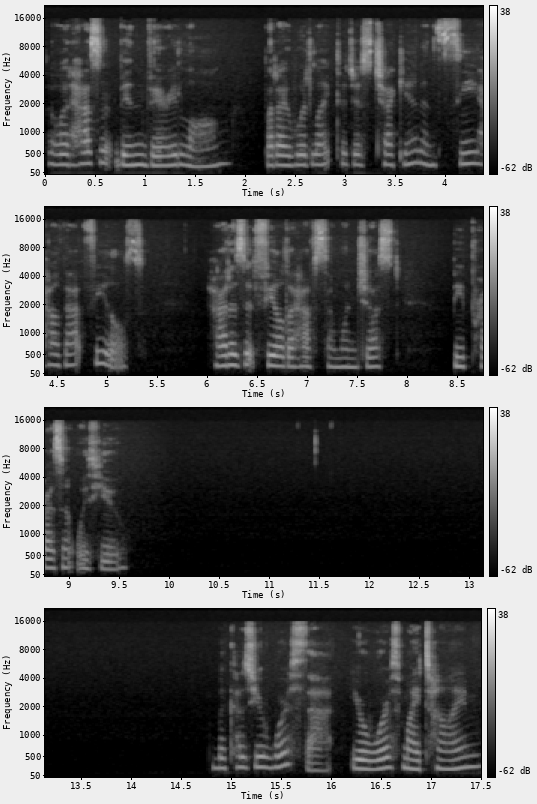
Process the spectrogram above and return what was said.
So it hasn't been very long, but I would like to just check in and see how that feels. How does it feel to have someone just be present with you? Because you're worth that. You're worth my time.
